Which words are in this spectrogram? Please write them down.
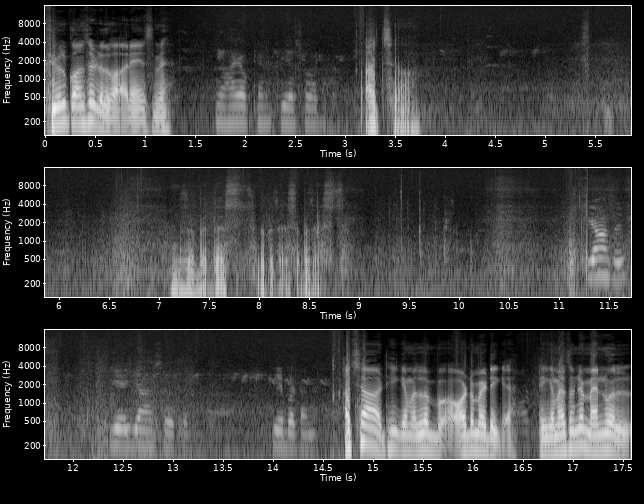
फ्यूल कौन सा डलवा रहे हैं इसमें? यहाँ अच्छा। ज़बरदस्त ज़बरदस्त ज़बरदस्त यहाँ से? ये यहाँ से होता है। ये बटन है। अच्छा ठीक है मतलब ऑटोमेटिक है। ठीक है मैं समझा मैनुअल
